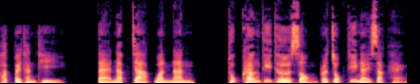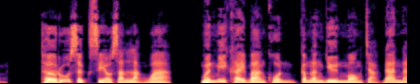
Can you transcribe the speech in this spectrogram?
พักไปทันที แต่นับจากวันนั้น ทุกครั้งที่เธอส่องกระจกที่ไหนสักแห่ง เธอรู้สึกเสียวสันหลังว่า เหมือนมีใครบางคนกำลังยืนมองจากด้านใน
